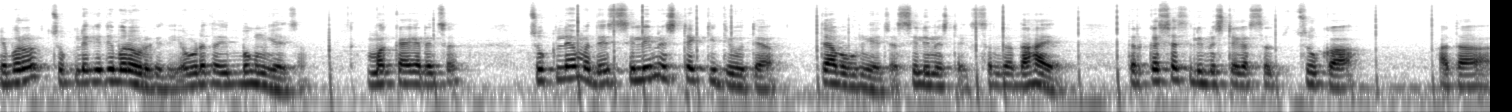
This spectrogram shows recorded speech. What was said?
हे बरोबर? चुकले किती? बरोबर किती? एवढं तरी बघून घ्यायचं. मग काय करायचं? चुकल्यामध्ये सिली मिस्टेक किती होत्या? त्या बघून घ्यायच्या. सिली मिस्टेक समजा दहा आहेत. तर कशा सिली मिस्टेक असतात? चुका. आता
